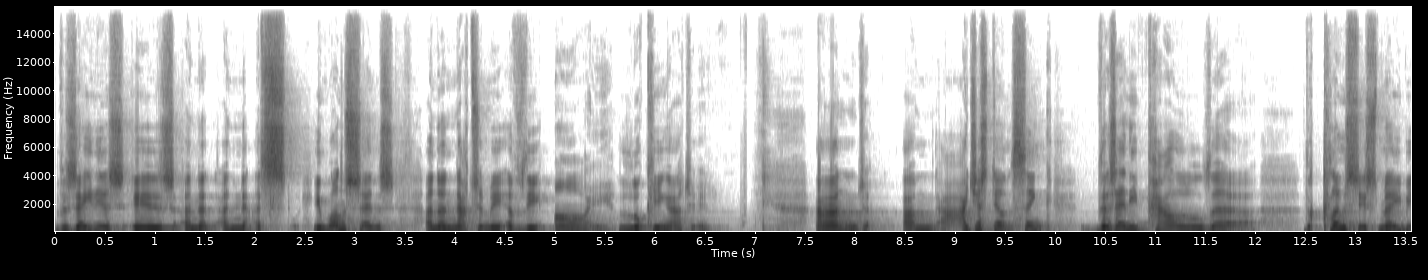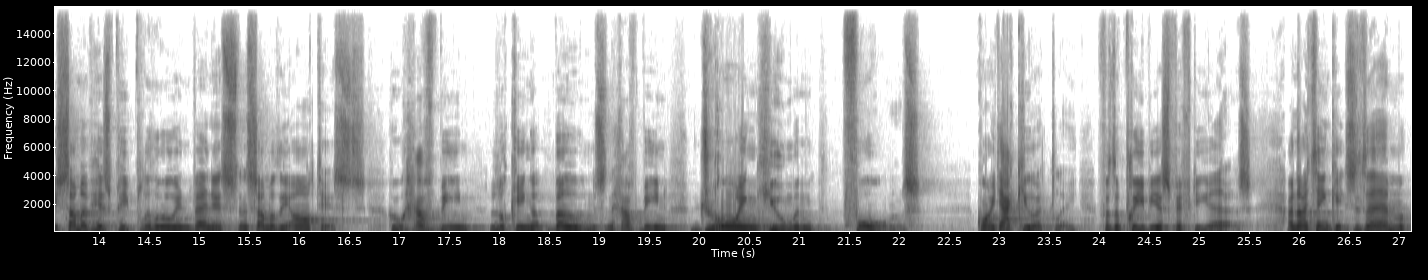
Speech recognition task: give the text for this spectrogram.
Vesalius is, an, an, a, in one sense, an anatomy of the eye, looking at it. And um, I just don't think there's any parallel there. The closest may be some of his people who are in Venice and some of the artists who have been looking at bones and have been drawing human forms quite accurately for the previous 50 years. And I think it's them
